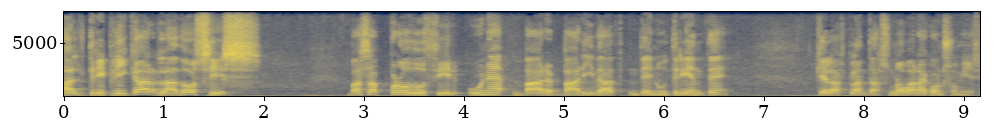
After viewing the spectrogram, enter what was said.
al triplicar la dosis, vas a producir una barbaridad de nutriente que las plantas no van a consumir.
